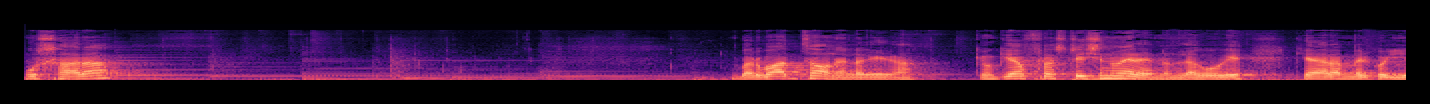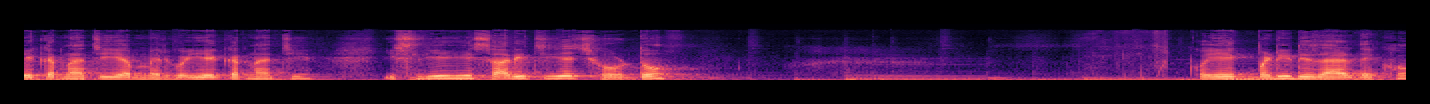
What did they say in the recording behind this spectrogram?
वो सारा बर्बाद सा होने लगेगा। क्योंकि आप फ्रस्ट्रेशन में रहने लगोगे कि यार अब मेरे को ये करना चाहिए, अब मेरे को ये करना चाहिए। इसलिए ये सारी चीज़ें छोड़ दो। कोई एक बड़ी डिज़ायर देखो।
